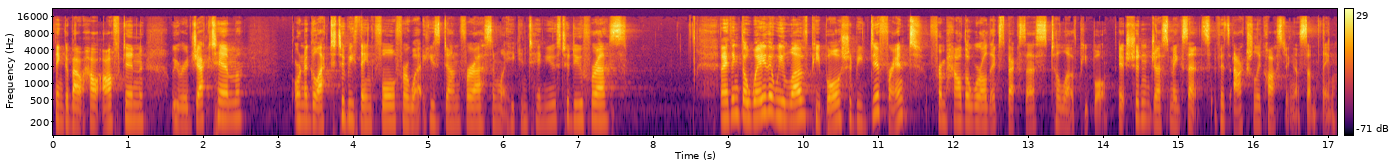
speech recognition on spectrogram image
think about how often we reject him or neglect to be thankful for what he's done for us and what he continues to do for us. And I think the way that we love people should be different from how the world expects us to love people. It shouldn't just make sense if it's actually costing us something.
